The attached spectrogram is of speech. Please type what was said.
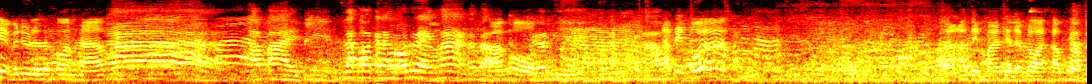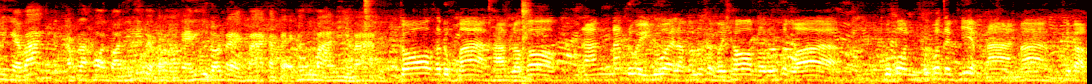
เก็บไปดูในละครครับ อ่าเอาไป ละครกำลังร้อนแรงมากสำหรับครับผม เรื่องนี้เอาอาติดโอ้ยอาติดไม้เสร็จเรียบร้อยครับผครัม บเป็นไงบ้างกับละครตอนนี้ที่แบบกำลังแรงที่คือร้อนแรงมากกระแสก็คือมาดีมาก ก็สนุกมากครับ แล้วก็นั่งนั่งดูเองด้วย แล้วก็รู้สึกว่าชอบ เรารู้สึกว่าทุกคนทุกคนเต็มที่กับงานมาก คือแบบ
